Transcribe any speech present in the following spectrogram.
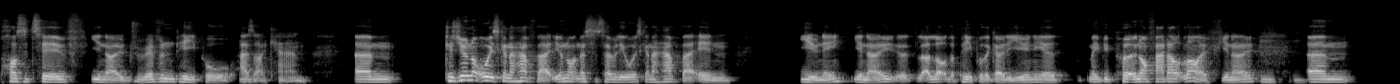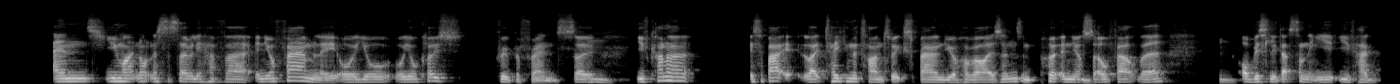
positive, you know, driven people as I can. Um, because you're not always going to have that. You're not necessarily always going to have that in uni. You know, a lot of the people that go to uni are maybe putting off adult life. You know, Mm, mm. um, and you might not necessarily have that in your family or your or your close group of friends. So Mm. you've kind of it's about like taking the time to expand your horizons and putting yourself out there. Mm. Obviously, that's something you, you've had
